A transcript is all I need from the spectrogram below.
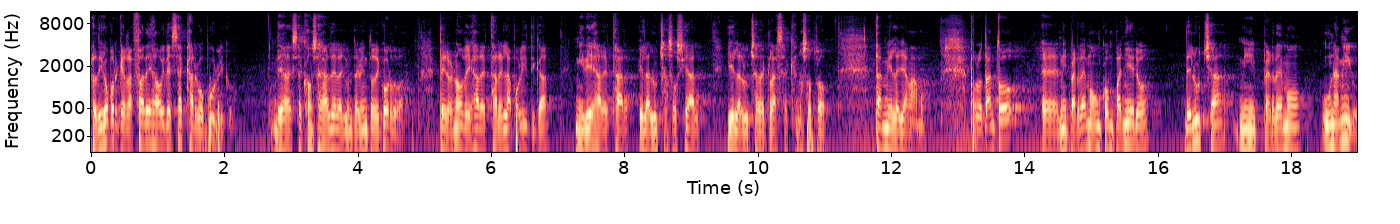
Lo digo porque Rafa deja hoy de ser cargo público, deja de ser concejal del Ayuntamiento de Córdoba, pero no deja de estar en la política ni deja de estar en la lucha social y en la lucha de clases que nosotros también le llamamos. Por lo tanto, eh, ni perdemos un compañero de lucha, ni perdemos un amigo,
